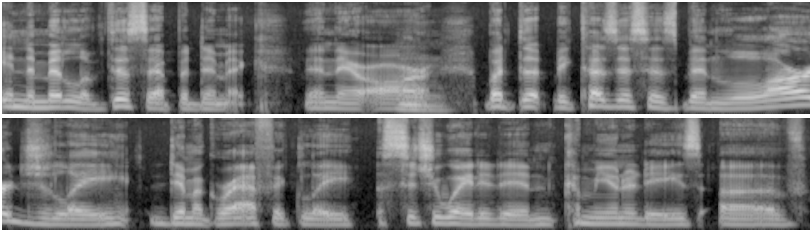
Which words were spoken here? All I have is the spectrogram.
in the middle of this epidemic than there are. Mm. But the, because this has been largely demographically situated in communities of,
